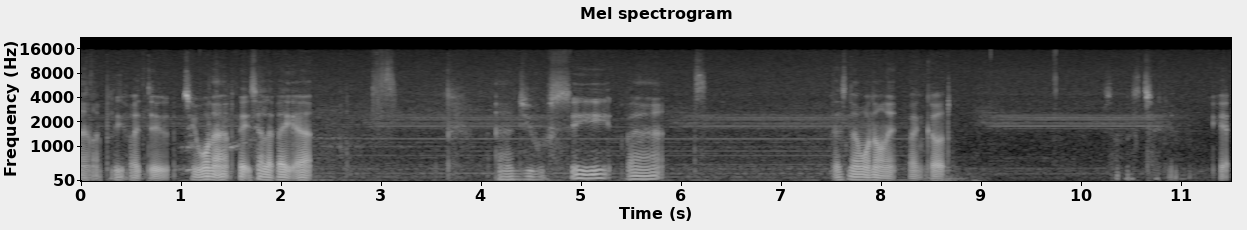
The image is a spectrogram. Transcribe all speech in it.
And I believe I do. So you want to activate this elevator. And you will see that there's no one on it, thank God. So let's check in. Yep.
